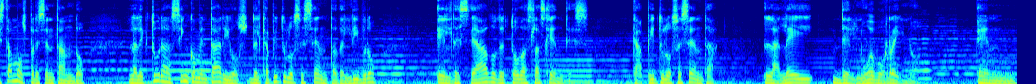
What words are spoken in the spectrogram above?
Estamos presentando la lectura sin comentarios del capítulo 60 del libro El deseado de todas las gentes, capítulo 60, la ley del nuevo reino, en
